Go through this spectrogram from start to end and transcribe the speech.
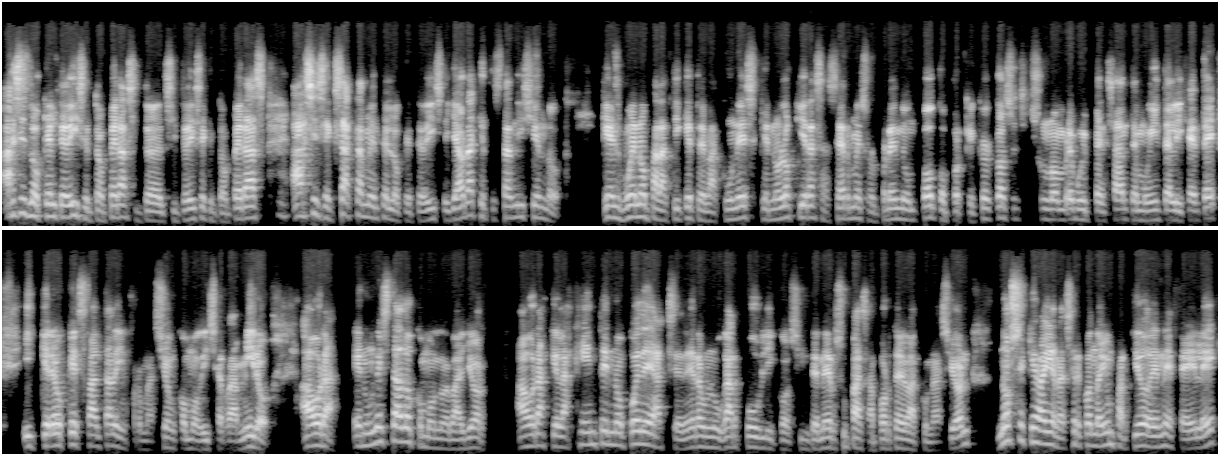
Haces lo que él te dice, te operas, si te, si te dice que te operas, haces exactamente lo que te dice. Y ahora que te están diciendo que es bueno para ti que te vacunes, que no lo quieras hacer, me sorprende un poco, porque Kirk Cousins es un hombre muy pensante, muy inteligente, y creo que es falta de información, como dice Ramiro. Ahora, en un estado como Nueva York, ahora que la gente no puede acceder a un lugar público sin tener su pasaporte de vacunación, no sé qué vayan a hacer cuando hay un partido de NFL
